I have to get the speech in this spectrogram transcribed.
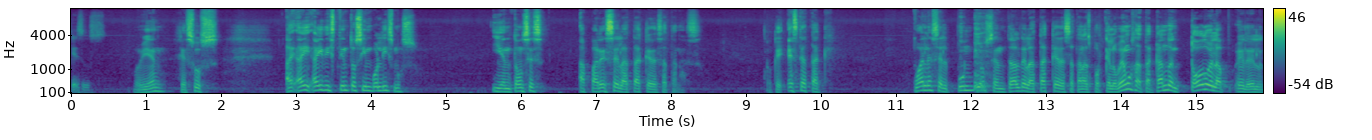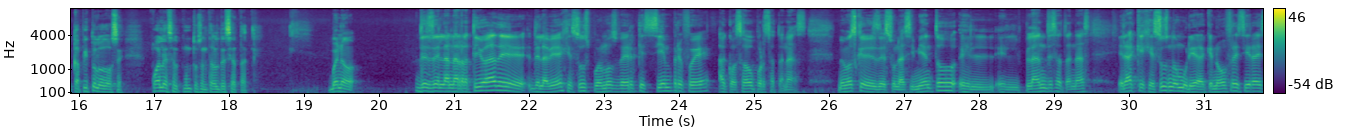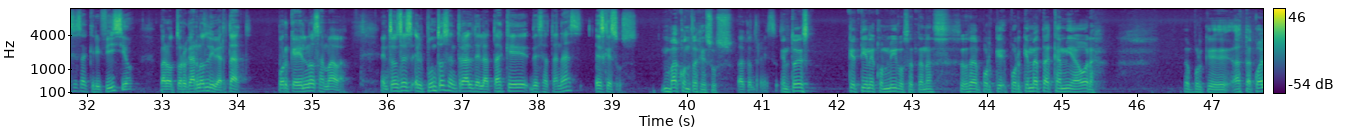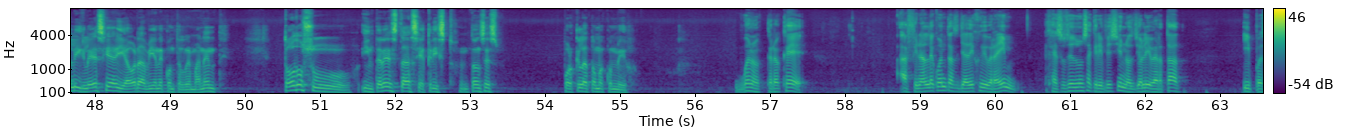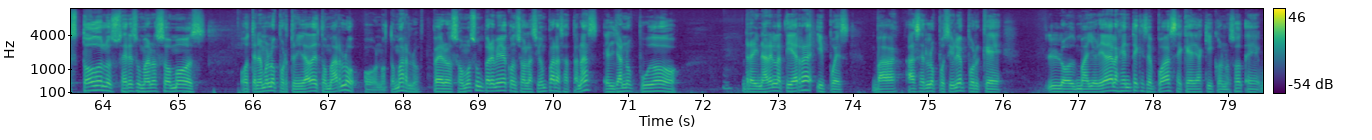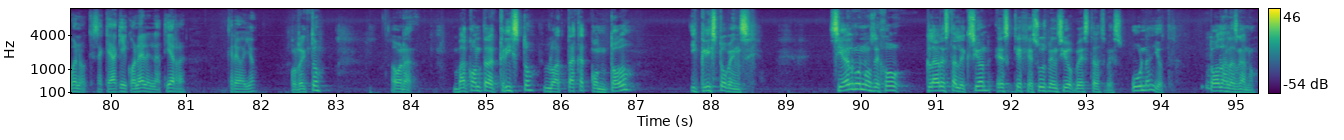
Jesús. Muy bien, Jesús. Hay, hay- hay distintos simbolismos. Y entonces aparece el ataque de Satanás. Ok, este ataque. ¿Cuál es el punto central del ataque de Satanás? Porque lo vemos atacando en todo el- el capítulo 12. ¿Cuál es el punto central de ese ataque? Bueno, desde la narrativa de, de la vida de Jesús podemos ver que siempre fue acosado por Satanás. Vemos que desde su nacimiento el, el plan de Satanás era que Jesús no muriera, que no ofreciera ese sacrificio para otorgarnos libertad, porque Él nos amaba. Entonces el punto central del ataque de Satanás es Jesús. Va contra Jesús. Va contra Jesús. Entonces, ¿qué tiene conmigo Satanás? O sea, ¿por qué, por qué me ataca a mí ahora? O sea, porque atacó a la iglesia y ahora viene contra el remanente. Todo su interés está hacia Cristo. Entonces, ¿por qué la toma conmigo? Bueno, creo que a final de cuentas, ya dijo Ibrahim, Jesús es un sacrificio y nos dio libertad. Y pues todos los seres humanos somos o tenemos la oportunidad de tomarlo o no tomarlo, pero somos un premio de consolación para Satanás. Él ya no pudo reinar en la tierra y pues va a hacer lo posible porque la mayoría de la gente que se pueda se quede aquí con nosotros, bueno, que se quede aquí con él en la tierra, creo yo. ¿Correcto? Ahora, va contra Cristo, lo ataca con todo y Cristo vence. Si algo nos dejó clara esta lección es que Jesús venció vez tras vez, una y otra. Todas las ganó.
